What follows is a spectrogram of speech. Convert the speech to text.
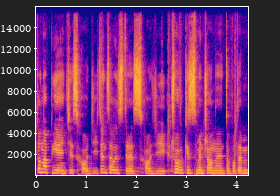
To napięcie schodzi, ten cały stres schodzi. Człowiek jest zmęczony, to potem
